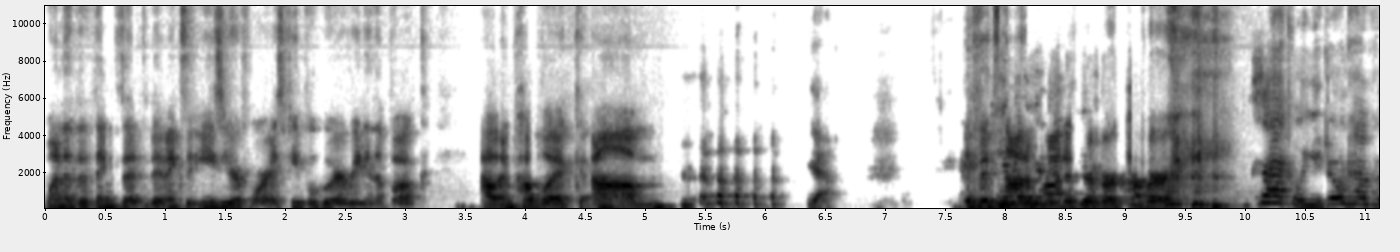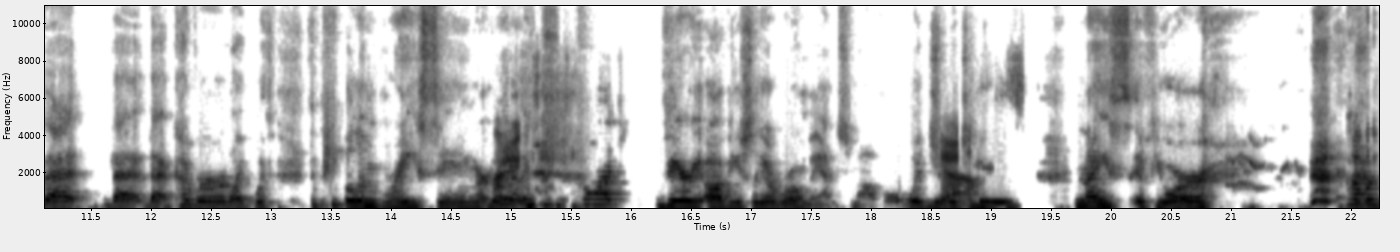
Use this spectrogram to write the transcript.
one of the things that, that makes it easier for is people who are reading the book out in public. Um, Yeah. If it's You know, not a you bodice ripper cover. Exactly. You don't have that that that cover like with the people embracing or you know, it's not very obviously a romance novel, which, Yeah. which is nice if you're public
